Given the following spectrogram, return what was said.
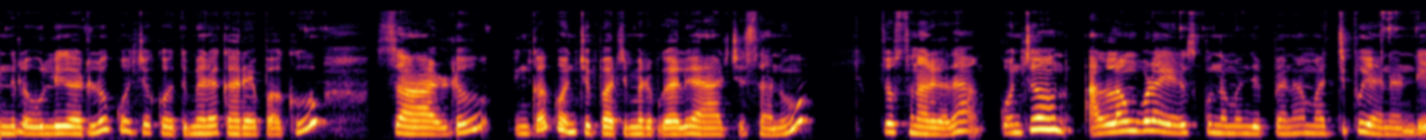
ఇందులో ఉల్లిగడ్డలు కొంచెం కొత్తిమీర కరివేపాకు సాల్ట్ ఇంకా కొంచెం పచ్చిమిరపకాయలు యాడ్ చేశాను. చూస్తున్నారు కదా కొంచెం అల్లం కూడా వేసుకుందామని చెప్పాను మర్చిపోయానండి.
